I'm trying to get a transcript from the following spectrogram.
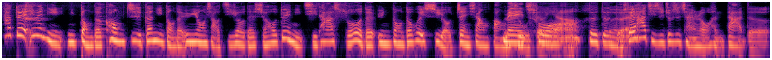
它对，因为你你懂得控制，跟你懂得运用小肌肉的时候，对你其他所有的运动都会是有正向帮助的没错呀。，对对对，所以它其实就是缠柔很大的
